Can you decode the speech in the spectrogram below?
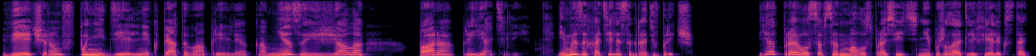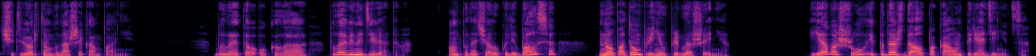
Вечером в понедельник, 5 апреля, ко мне заезжала пара приятелей, и мы захотели сыграть в бридж. Я отправился в Сен-Мало спросить, не пожелает ли Феликс стать четвертым в нашей компании. Было это около половины девятого. Он поначалу колебался, но потом принял приглашение. Я вошел и подождал, пока он переоденется.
